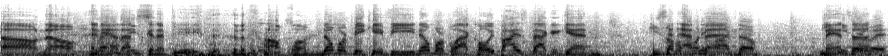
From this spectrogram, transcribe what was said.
Oh no, and yeah, that's gonna be the problem. No more BKB, no more black hole. He buys back again. He's And level 25 FN. though. Can he Manta, do it?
